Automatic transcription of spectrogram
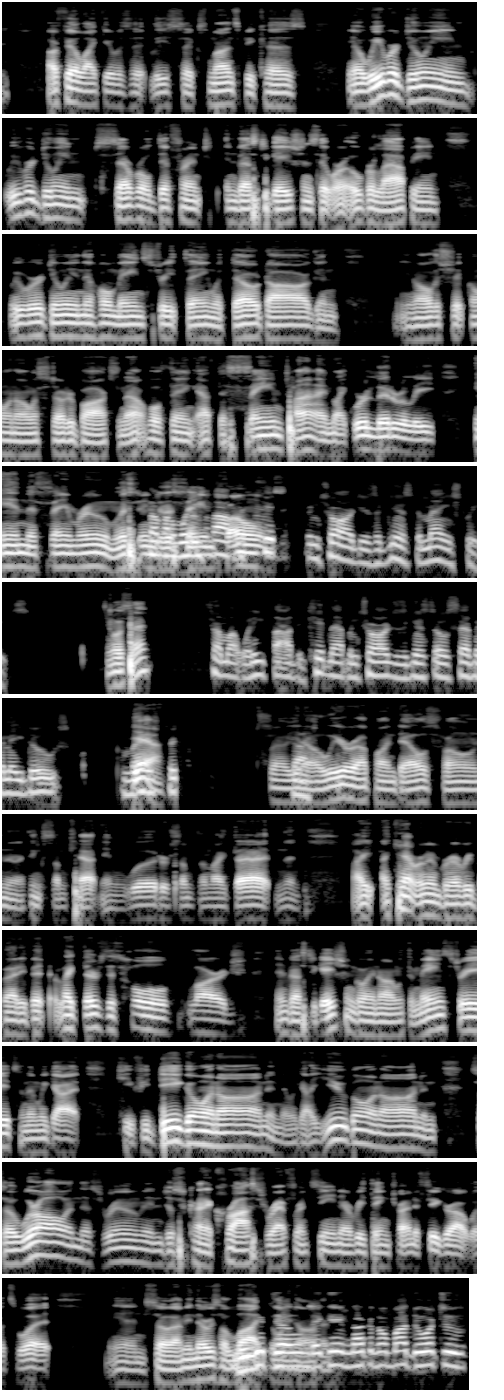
I feel like it was at least six months because you know we were doing we were doing several different investigations that were overlapping. We were doing the whole Main Street thing with Doe Dog and you know all the shit going on with Stutterbox and that whole thing at the same time. Like we're literally in the same room listening Talking to the about when he same filed the phones. kidnapping charges against the main streets. What's that? Talking about when he filed the kidnapping charges against those seven, eight dudes from Main Yeah, Street. So, you Gotcha. know, we were up on Dell's phone and I think some cat named Wood or something like that. And then I, I can't remember everybody, but like there's this whole large investigation going on with the main streets. And then we got Keefe D going on and then we got you going on. And so we're all in this room and just kind of cross referencing everything, trying to figure out what's what. And so, I mean, there was a You lot can going tell them they on. came knocking on my door too.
